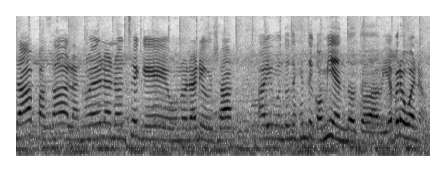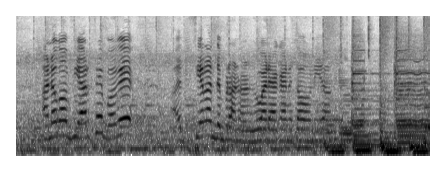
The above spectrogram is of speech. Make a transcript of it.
ya pasada las 9 de la noche, que es un horario que ya hay un montón de gente comiendo todavía. Pero bueno, a no confiarse porque cierran temprano los lugares acá en Estados Unidos.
